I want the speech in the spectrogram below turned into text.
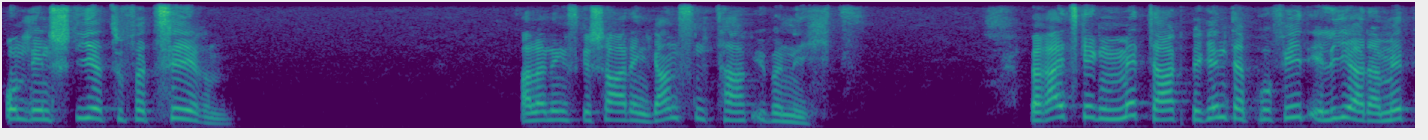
um den Stier zu verzehren. Allerdings geschah den ganzen Tag über nichts. Bereits gegen Mittag beginnt der Prophet Elia damit,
